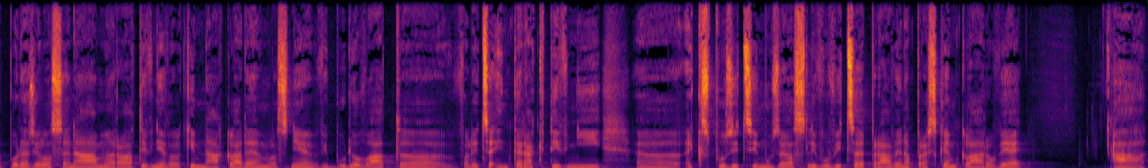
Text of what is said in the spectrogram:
podařilo se nám relativně velkým nákladem vlastně vybudovat eh, velice interaktivní eh, expozici Muzea Slivovice Budovice právě na Pražském Klárově. A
